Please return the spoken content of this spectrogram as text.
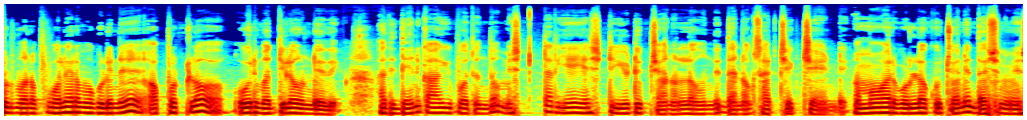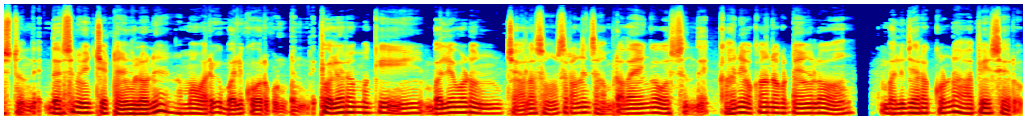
ఇప్పుడు మన పోలేరమ్మ గుడినే అప్పట్లో ఊరి మధ్యలో ఉండేది. అది దేనికి ఆగిపోతుందో మిస్టర్ ఏఎస్టీ యూట్యూబ్ ఛానల్లో ఉంది. దాన్ని ఒకసారి చెక్ చేయండి. అమ్మవారి గుడిలో కూర్చొని దర్శనం ఇస్తుంది. దర్శనం ఇచ్చే టైంలోనే అమ్మవారికి బలి కోరుకుంటుంది. పోలేరమ్మకి బలి ఇవ్వడం చాలా సంవత్సరాల నుంచి సాంప్రదాయంగా వస్తుంది. కానీ ఒకనొక టైంలో బలి జరగకుండా ఆపేశారు.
